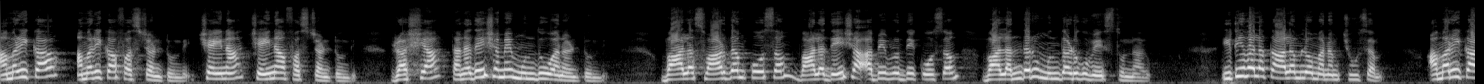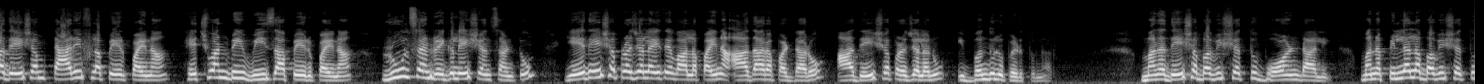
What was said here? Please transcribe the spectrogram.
అమెరికా అమెరికా ఫస్ట్ అంటుంది. చైనా చైనా ఫస్ట్ అంటుంది. రష్యా తన దేశమే ముందు అని అంటుంది. వాళ్ళ స్వార్థం కోసం వాళ్ళ దేశ అభివృద్ధి కోసం వాళ్ళందరూ ముందడుగు వేస్తున్నారు. ఇటీవల కాలంలో మనం చూసాం అమెరికా దేశం టారిఫ్ల పేరుపైన హెచ్ వన్ బి వీసా పేరుపైన రూల్స్ అండ్ రెగ్యులేషన్స్ అంటూ ఏ దేశ ప్రజలైతే వాళ్ళపైన ఆధారపడ్డారో ఆ దేశ ప్రజలను ఇబ్బందులు పెడుతున్నారు. మన దేశ భవిష్యత్తు బాగుండాలి. మన పిల్లల భవిష్యత్తు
